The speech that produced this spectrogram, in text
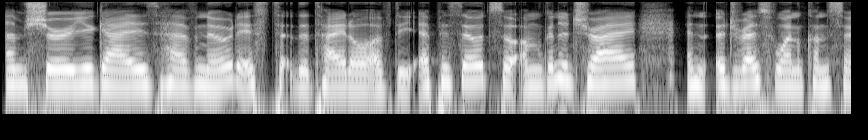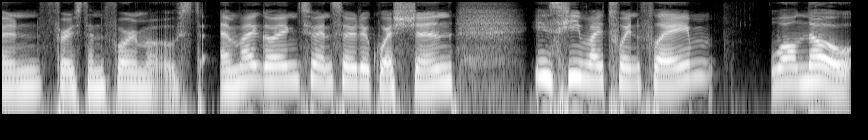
I'm sure you guys have noticed the title of the episode, so I'm gonna try and address one concern first and foremost. Am I going to answer the question, is he my twin flame? Well, no.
